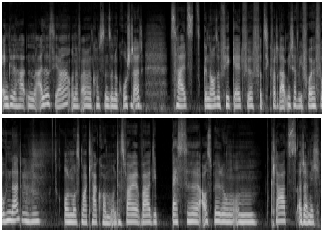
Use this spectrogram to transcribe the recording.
Enkel hatten, alles, ja. Und auf einmal kommst du in so eine Großstadt, Mhm. zahlst genauso viel Geld für 40 Quadratmeter wie vorher für 100 Mhm. Und musst mal klarkommen. Und das war, war die beste Ausbildung, um klar, zu- oder nicht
